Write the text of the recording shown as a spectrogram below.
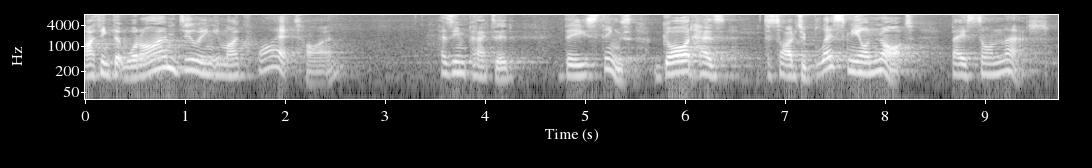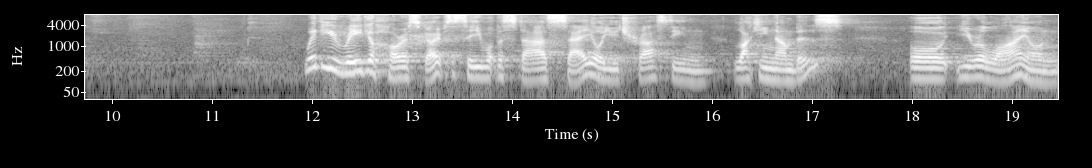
I think that what I'm doing in my quiet time has impacted these things. God has decided to bless me or not based on that. Whether you read your horoscopes to see what the stars say, or you trust in lucky numbers, or you rely on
